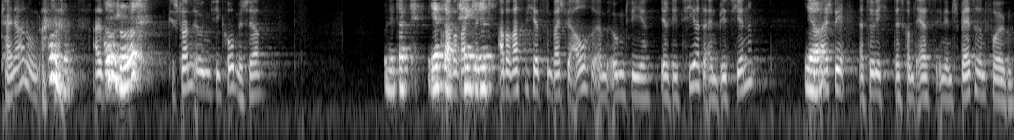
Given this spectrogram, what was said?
Keine Ahnung. Komisch, also, Komisch, oder? schon irgendwie komisch, ja. Und jetzt sagt, jetzt Aber sagt was, mich, aber was mich jetzt zum Beispiel auch ähm, irgendwie irritiert ein bisschen, zum ja, Beispiel, natürlich, das kommt erst in den späteren Folgen,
